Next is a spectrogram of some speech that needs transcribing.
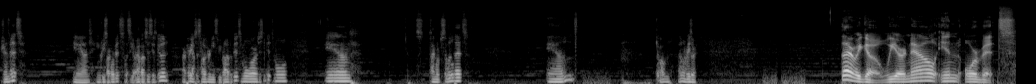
transmit, and increase orbits. Let's see, our is good. Our is starting to be a bit more, just a bit more, and time up a little bit, and on. There we go. We are now in orbit,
